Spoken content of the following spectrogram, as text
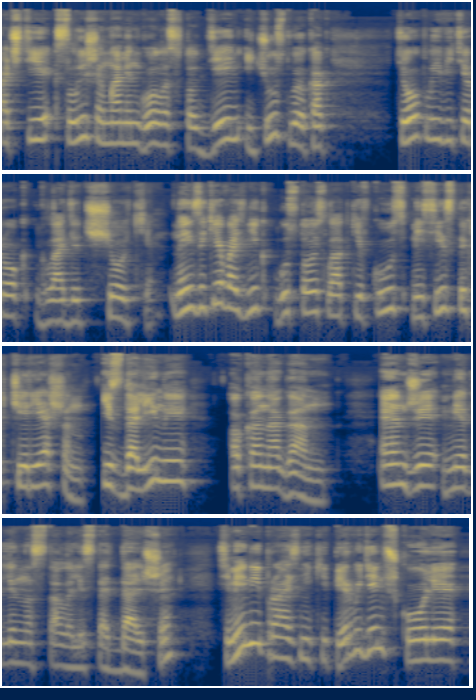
почти слыша мамин голос в тот день и чувствуя, как теплый ветерок гладит щеки. На языке возник густой сладкий вкус мясистых черешин из долины Оканаган. Энджи медленно стала листать дальше. Семейные праздники, первый день в школе,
